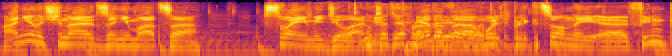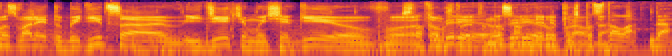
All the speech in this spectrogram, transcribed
они начинают заниматься своими делами. Ну, кстати, Этот э, мультипликационный э, фильм позволяет убедиться и детям, и Сергею в Слав, том, убери, что это на самом деле руки правда. стола. Да.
